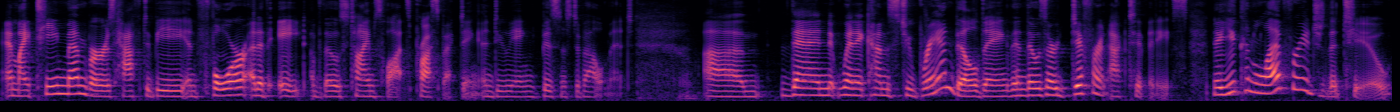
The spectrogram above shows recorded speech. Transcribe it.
And my team members have to be in four out of eight of those time slots prospecting and doing business development. Um, then when it comes to brand building, then those are different activities. Now you can leverage the two.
